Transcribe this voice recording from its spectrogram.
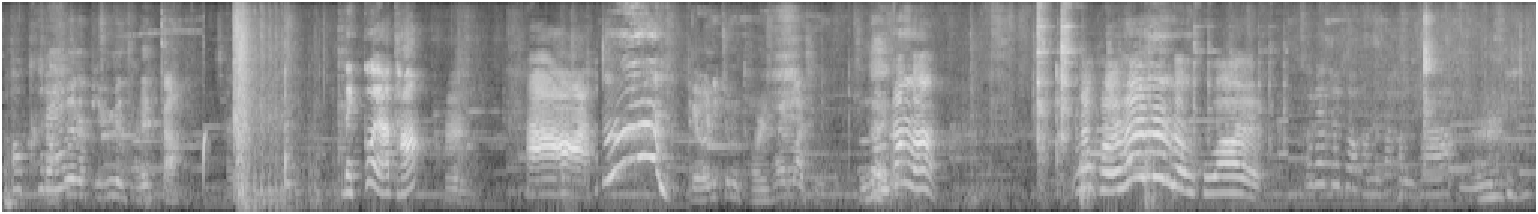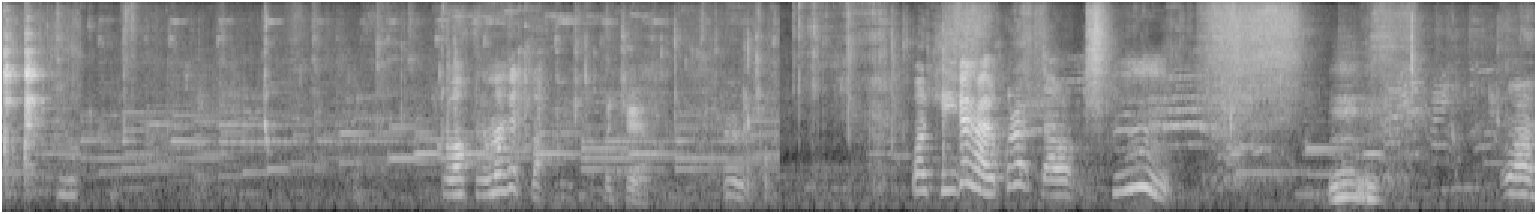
어 그래? 소연아 비빔면 다 됐다 내 거야 다? 응 아, 면이 좀 덜 삶아진 거. 괜찮아. 나 거의 삶으면 좋아해. 끓여줘서 감사 감사. 와, 개 맛있다. 그치? 와, 진짜 잘 끓였다. 음. 음 와, 와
